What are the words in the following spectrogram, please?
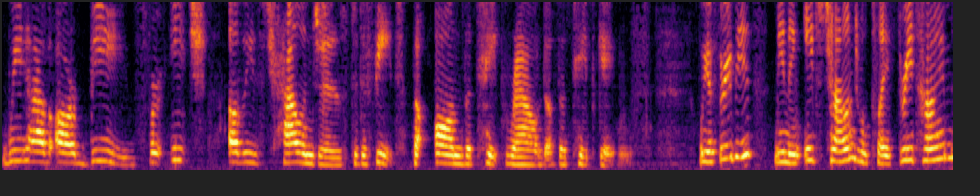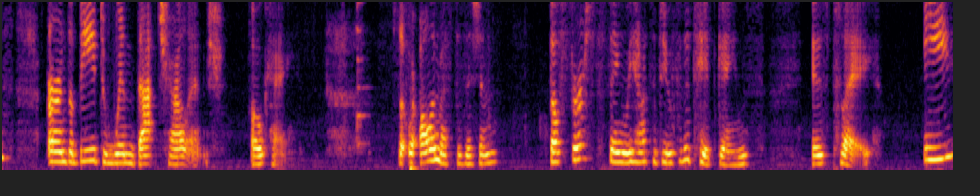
we have our beads for each of these challenges to defeat the on the tape round of the tape games. We have three beads, meaning each challenge will play three times, earn the bead to win that challenge. Okay. So we're all in rest position. The first thing we have to do for the tape games is play E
